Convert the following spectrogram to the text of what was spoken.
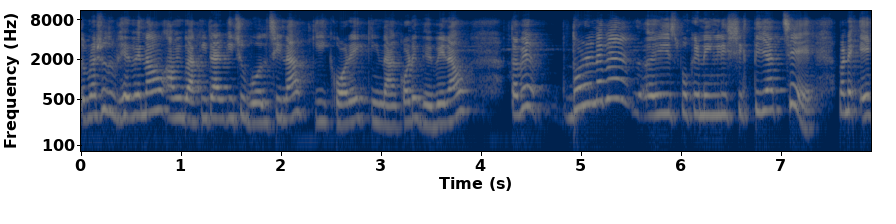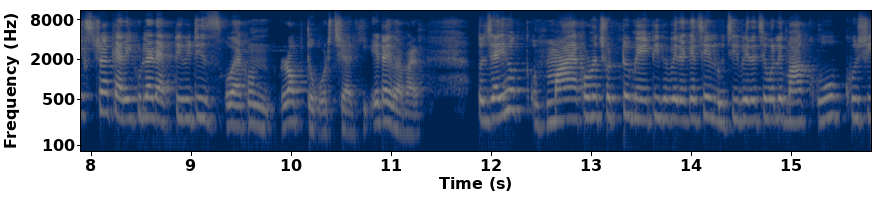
তোমরা শুধু ভেবে নাও, আমি বাকিটা আর কিছু বলছি না, কি করে, কি না করে ভেবে নাও। তবে ধরে নেবে, এই স্পোকেন ইংলিশ শিখতে যাচ্ছে মানে এক্সট্রা ক্যারিকুলার অ্যাক্টিভিটিস ও এখন রপ্ত করছে আর কি, এটাই ব্যাপার। তো যাই হোক, মা এখনও ছোট্ট মেয়েটি ভেবে রেখেছে, লুচি বেড়েছে বলে মা খুব খুশি,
